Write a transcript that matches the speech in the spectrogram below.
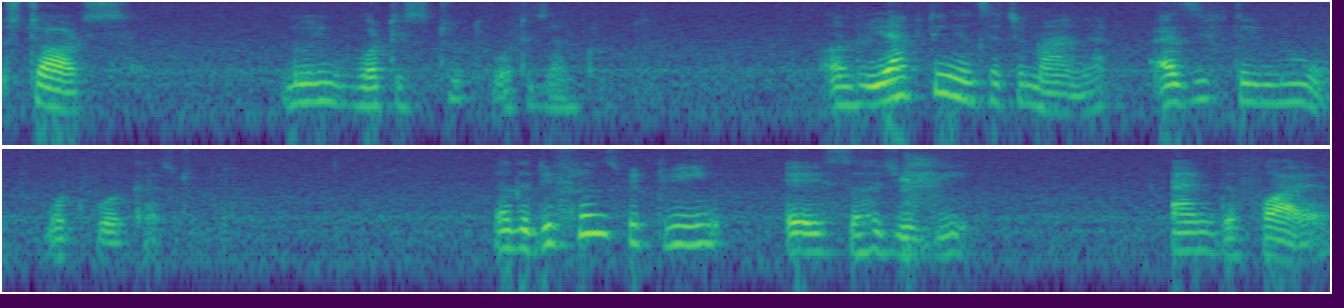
starts knowing what is truth, what is untruth, and reacting in such a manner as if they know what work has to be done. Now the difference between a Sahajogi and the fire,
